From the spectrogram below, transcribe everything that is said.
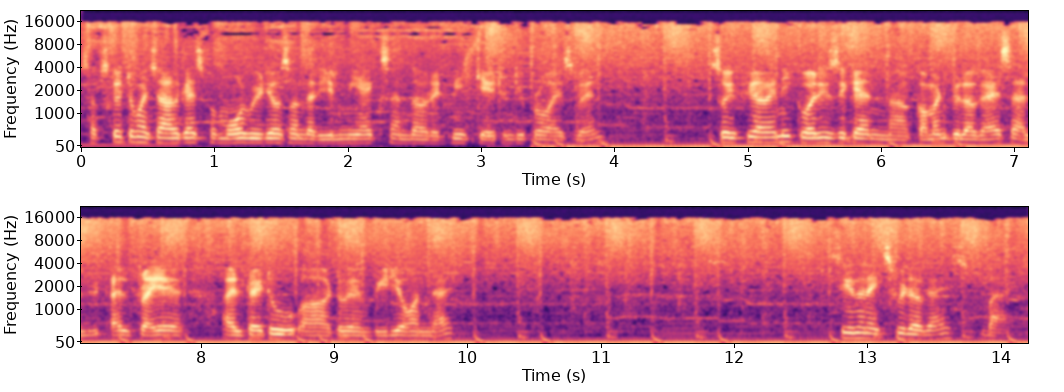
Subscribe to my channel guys for more videos on the Realme X and the Redmi K20 Pro as well. So if you have any queries you can uh, comment below guys. I'll, I'll try I'll try to uh, do a video on that. See you in the next video guys. Bye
